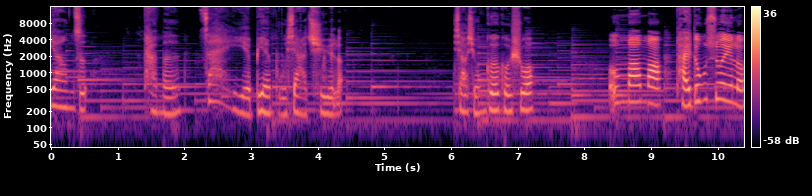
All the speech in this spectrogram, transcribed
样子，他们再也编不下去了。小熊哥哥说：“哦，妈妈，台灯碎了，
